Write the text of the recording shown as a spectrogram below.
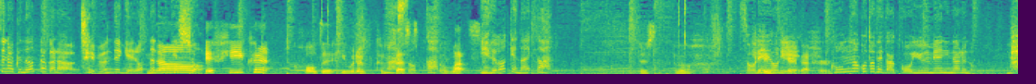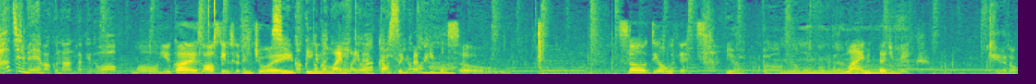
せなくなったから自分でゲロっただけっし No, ょ if he couldn't hold it, he would have まあ confessed そっか a lot いる sooner. わけないか There's. Ugh. そ He れよ didn't り care about her. こんなことで学校有名になるの マジ迷惑なんだけど Well, you guys all seem to enjoy being in と the limelight and gossiping の about か people, な so. So deal with it. やっぱあんなもんなんだよな Line bed you make. けど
